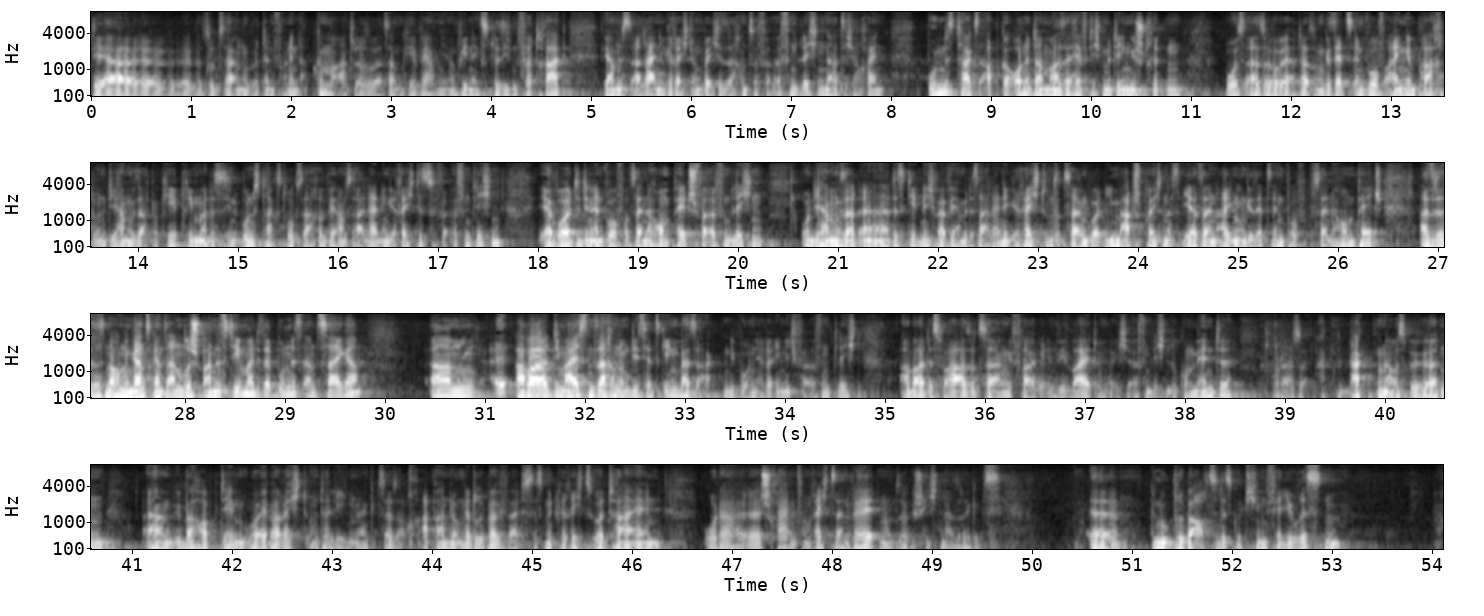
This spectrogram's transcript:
der äh, sozusagen wird dann von denen abgemahnt oder so, weil sagen, okay, wir haben hier irgendwie einen exklusiven Vertrag, wir haben das alleinige Recht, irgendwelche Sachen zu veröffentlichen. Da hat sich auch ein Bundestagsabgeordneter mal sehr heftig mit denen gestritten, wo es also, er hat da so einen Gesetzentwurf eingebracht und die haben gesagt, okay, prima, das ist eine Bundestagsdrucksache, wir haben das alleinige Recht, es zu veröffentlichen. Er wollte den Entwurf auf seiner Homepage veröffentlichen und die haben gesagt, äh, das geht nicht, weil wir haben das alleinige Recht und sozusagen wollten ihm absprechen, dass er seinen eigenen Gesetzentwurf auf seine Homepage. Also das ist noch ein ganz, ganz anderes spannendes Thema dieser Bundesanzeiger. Ähm, aber die meisten Sachen, um die es jetzt ging, bei so Akten, die wurden ja da eh nicht veröffentlicht. Aber das war sozusagen die Frage, inwieweit irgendwelche öffentlichen Dokumente oder also Akten aus Behörden ähm, überhaupt dem Urheberrecht unterliegen. Da gibt es also auch Abhandlungen darüber, wie weit ist das mit Gerichtsurteilen oder äh, Schreiben von Rechtsanwälten und so Geschichten. Also da gibt es äh, genug darüber auch zu diskutieren für Juristen.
